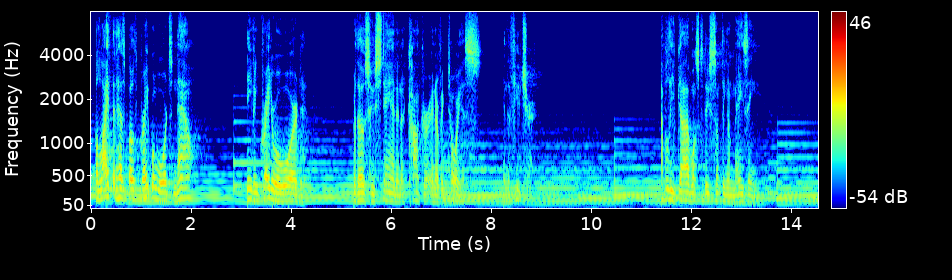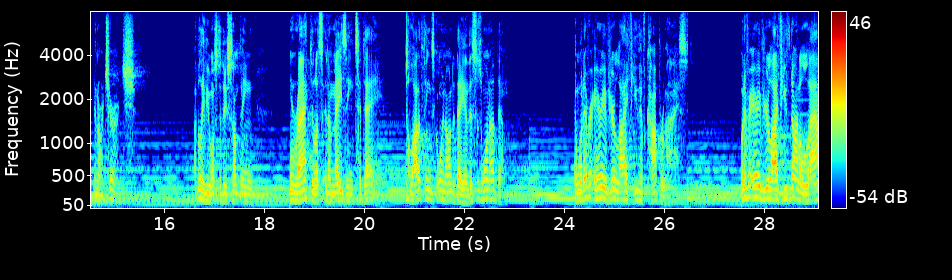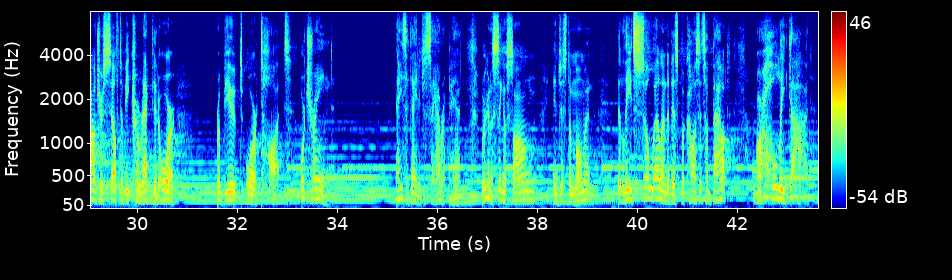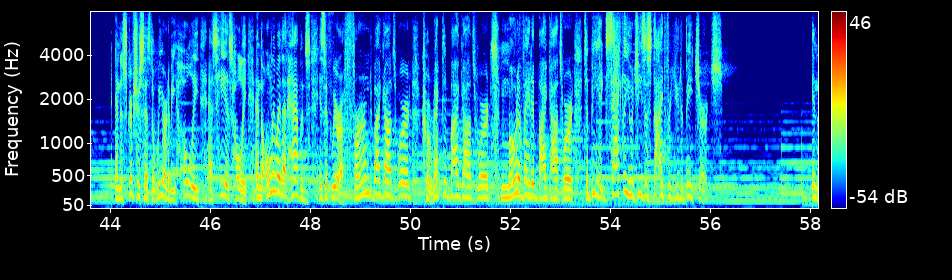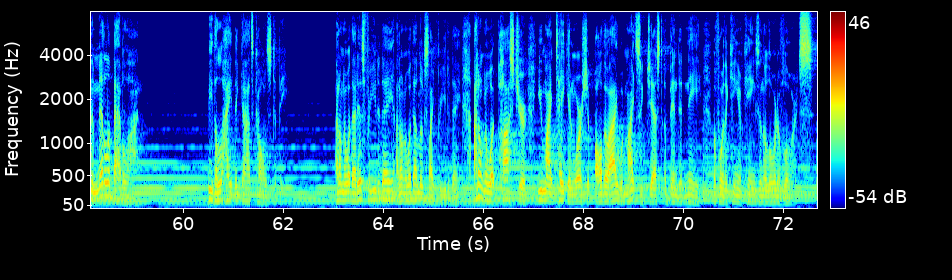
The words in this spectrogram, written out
A life that has both great rewards now and even greater reward for those who stand and conquer and are victorious in the future. I believe God wants to do something amazing in our church. I believe He wants to do something miraculous and amazing today. There's a lot of things going on today, and this is one of them. In whatever area of your life you have compromised, whatever area of your life you've not allowed yourself to be corrected or rebuked or taught or trained, today's a day to just say, I repent. We're going to sing a song in just a moment that leads so well into this because it's about our holy God. And the scripture says that we are to be holy as He is holy. And the only way that happens is if we are affirmed by God's word, corrected by God's word, motivated by God's word to be exactly who Jesus died for you to be, church. In the middle of Babylon, be the light that God's called us to be. I don't know what that is for you today. I don't know what that looks like for you today. I don't know what posture you might take in worship, although I would, might suggest a bended knee before the King of Kings and the Lord of Lords.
